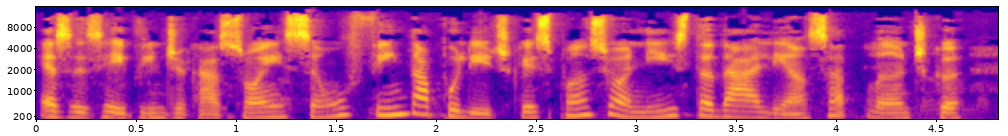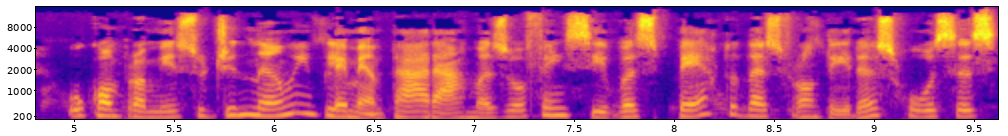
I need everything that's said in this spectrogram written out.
Essas reivindicações são o fim da política expansionista da Aliança Atlântica, o compromisso de não implementar armas ofensivas perto das fronteiras russas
